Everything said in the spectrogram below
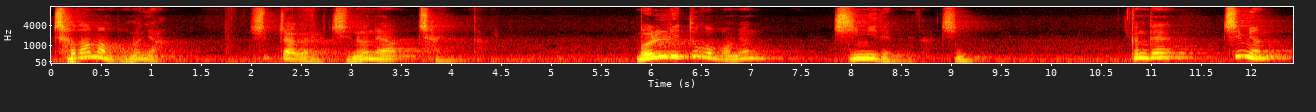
쳐다만 보느냐 십자가를 지느냐 차이입니다. 멀리 두고 보면 짐이 됩니다. 짐. 근데 지면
